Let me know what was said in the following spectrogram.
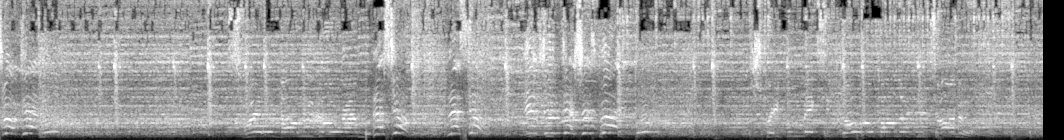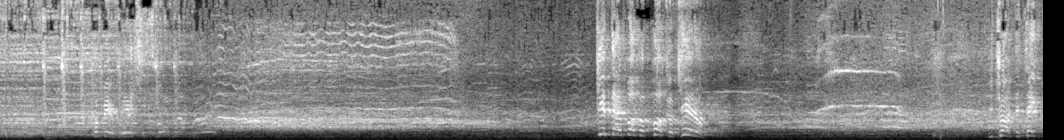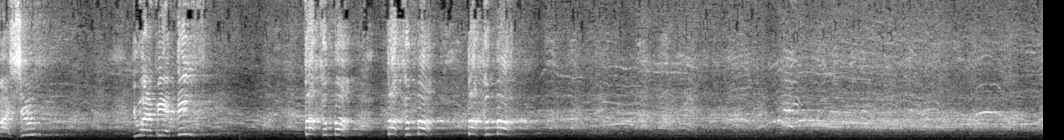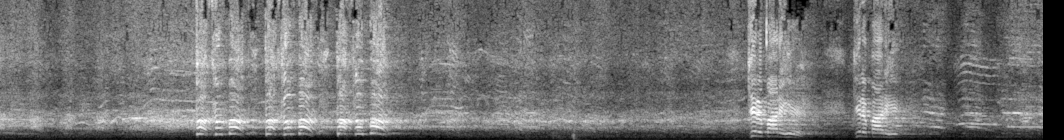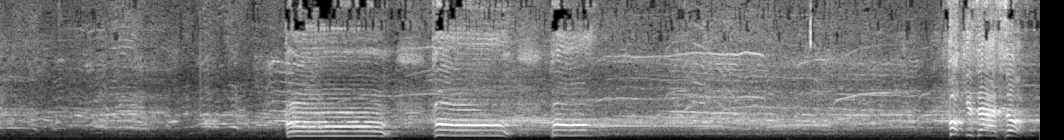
Smoke that. Swear to we go around. Let's go. Let's go. Into disrespect. Straight from Mexico, her Quintana. Come here, bitch. Get that motherfucker, get him. You tried to take my shoe? You want to be a thief? Fuck him up. Fuck him up. Fuck him up. Fuck him up. Fuck him up. Fuck him up. Get him out of here. Get him out of here. Boo! Boo! Boo! His ass up.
